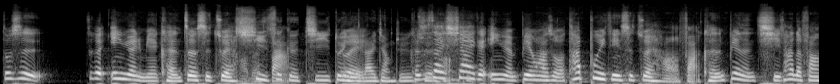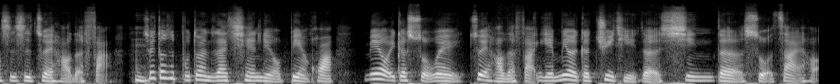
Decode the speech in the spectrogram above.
都是。这个因缘里面，可能这是最好的法。这个机对你来讲就是。可是，在下一个因缘变化的时候，它不一定是最好的法，可能变成其他的方式是最好的法。所以都是不断的在迁流变化，没有一个所谓最好的法，也没有一个具体的新的所在哈。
